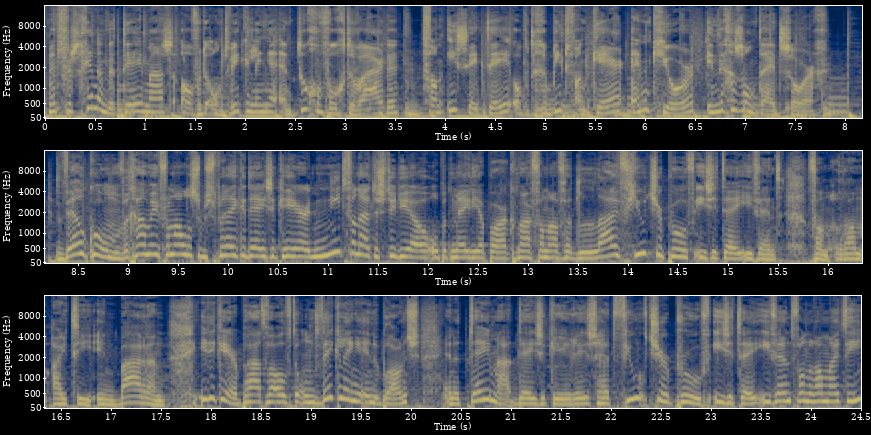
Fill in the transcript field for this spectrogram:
met verschillende thema's over de ontwikkelingen en toegevoegde waarde van ICT op het gebied van care en cure in de gezondheidszorg. Welkom. We gaan weer van alles bespreken deze keer. Niet vanuit de studio op het Mediapark, maar vanaf het live Futureproof ICT-event van RAM IT in Baren. Iedere keer praten we over de ontwikkelingen in de branche. En het thema deze keer is het Futureproof ICT-event van RAM IT.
